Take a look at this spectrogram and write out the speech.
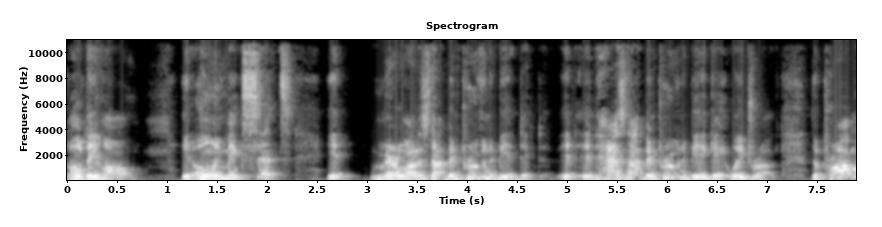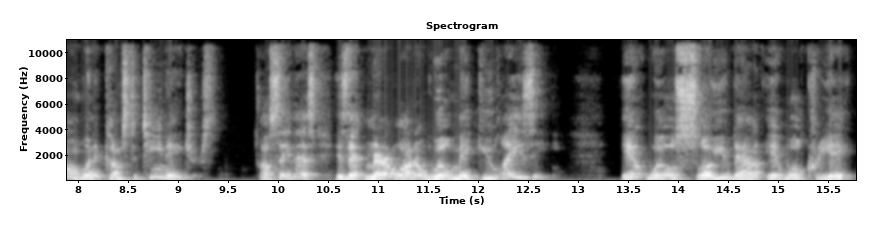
all day long. It only makes sense. It marijuana has not been proven to be addictive. It, it has not been proven to be a gateway drug. The problem when it comes to teenagers, I'll say this, is that marijuana will make you lazy. It will slow you down. It will create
